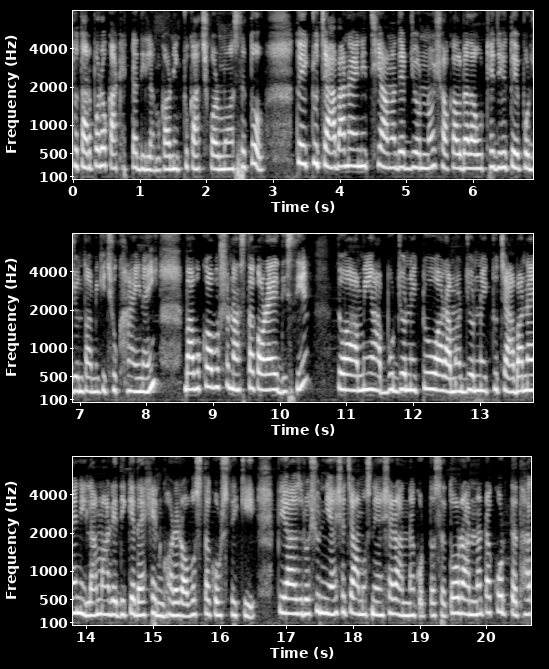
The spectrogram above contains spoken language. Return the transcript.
তো তারপরেও কাঠেরটা দিলাম, কারণ একটু কাজকর্ম আছে তো। তো একটু চা বানায় নিচ্ছি আমাদের জন্য। সকালবেলা উঠে যেহেতু এ পর্যন্ত আমি কিছু খাই নাই। বাবুকে অবশ্য নাস্তা করাই দিছি। তো আমি আব্বুর জন্য একটু আর আমার জন্য একটু চা বানায় নিলাম। আর এদিকে দেখেন ঘরের অবস্থা করছে কি? পেঁয়াজ, রসুন নিয়ে এসে চামচ নিয়ে এসে রান্না করতেছে। তো রান্নাটা করতে থাক,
